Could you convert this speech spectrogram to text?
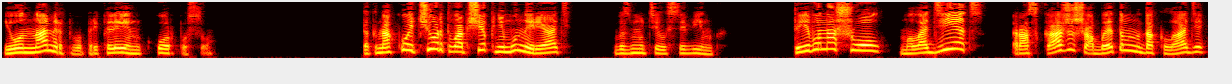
и он намертво приклеен к корпусу. — Так на кой черт вообще к нему нырять? — возмутился Винг. — Ты его нашел! Молодец! Расскажешь об этом на докладе.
